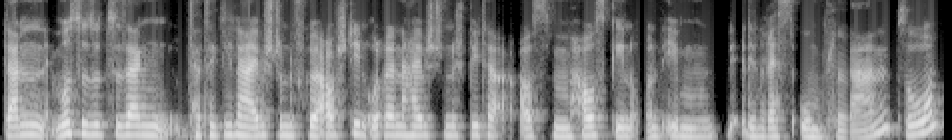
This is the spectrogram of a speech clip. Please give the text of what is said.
Dann musst du sozusagen tatsächlich eine halbe Stunde früher aufstehen oder eine halbe Stunde später aus dem Haus gehen und eben den Rest umplanen. So.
